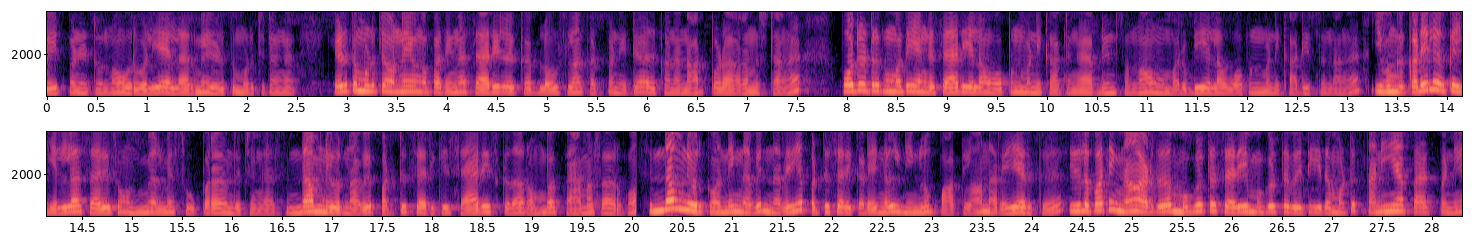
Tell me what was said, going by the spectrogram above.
வெயிட் பண்ணிகிட்டு இருந்தோம். ஒரு வழியாக எல்லாருமே எடுத்து முடிச்சிட்டாங்க. எடுத்து முடிச்ச உடனே இவங்க பார்த்தீங்கன்னா சேரீயில் இருக்க ப்ளவுஸ்லாம் கட் பண்ணிவிட்டு அதுக்கான நாட் போட ஆரம்பிச்சிட்டாங்க. போட்டுட்டு இருக்கும்போது எங்கள் சேரீயெல்லாம் ஓப்பன் பண்ணி காட்டுங்க அப்படின்னு சொன்னோம். அவங்க மறுபடியும் எல்லாம் ஓப்பன் பண்ணி காட்டிட்டு இருந்தாங்க. இவங்க கடையில் இருக்க எல்லா சாரீஸும் உண்மையாலுமே சூப்பராக இருந்துச்சுங்க. சிந்தாமணியூர்னாவே பட்டு சாரிக்கு சாரீஸ்க்கு தான் ரொம்ப ஃபேமஸாக இருக்கும். சிந்தாமணியூருக்கு வந்தீங்கன்னாவே நிறைய பட்டு சாரி கடைகள் நீங்களும் பார்க்கலாம். நிறைய இருக்குது இதில் பார்த்தீங்கன்னா அடுத்ததாக முகூர்த்த saree முகூர்த்த வேட்டி இதை மட்டும் தனியாக பேக் பண்ணி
